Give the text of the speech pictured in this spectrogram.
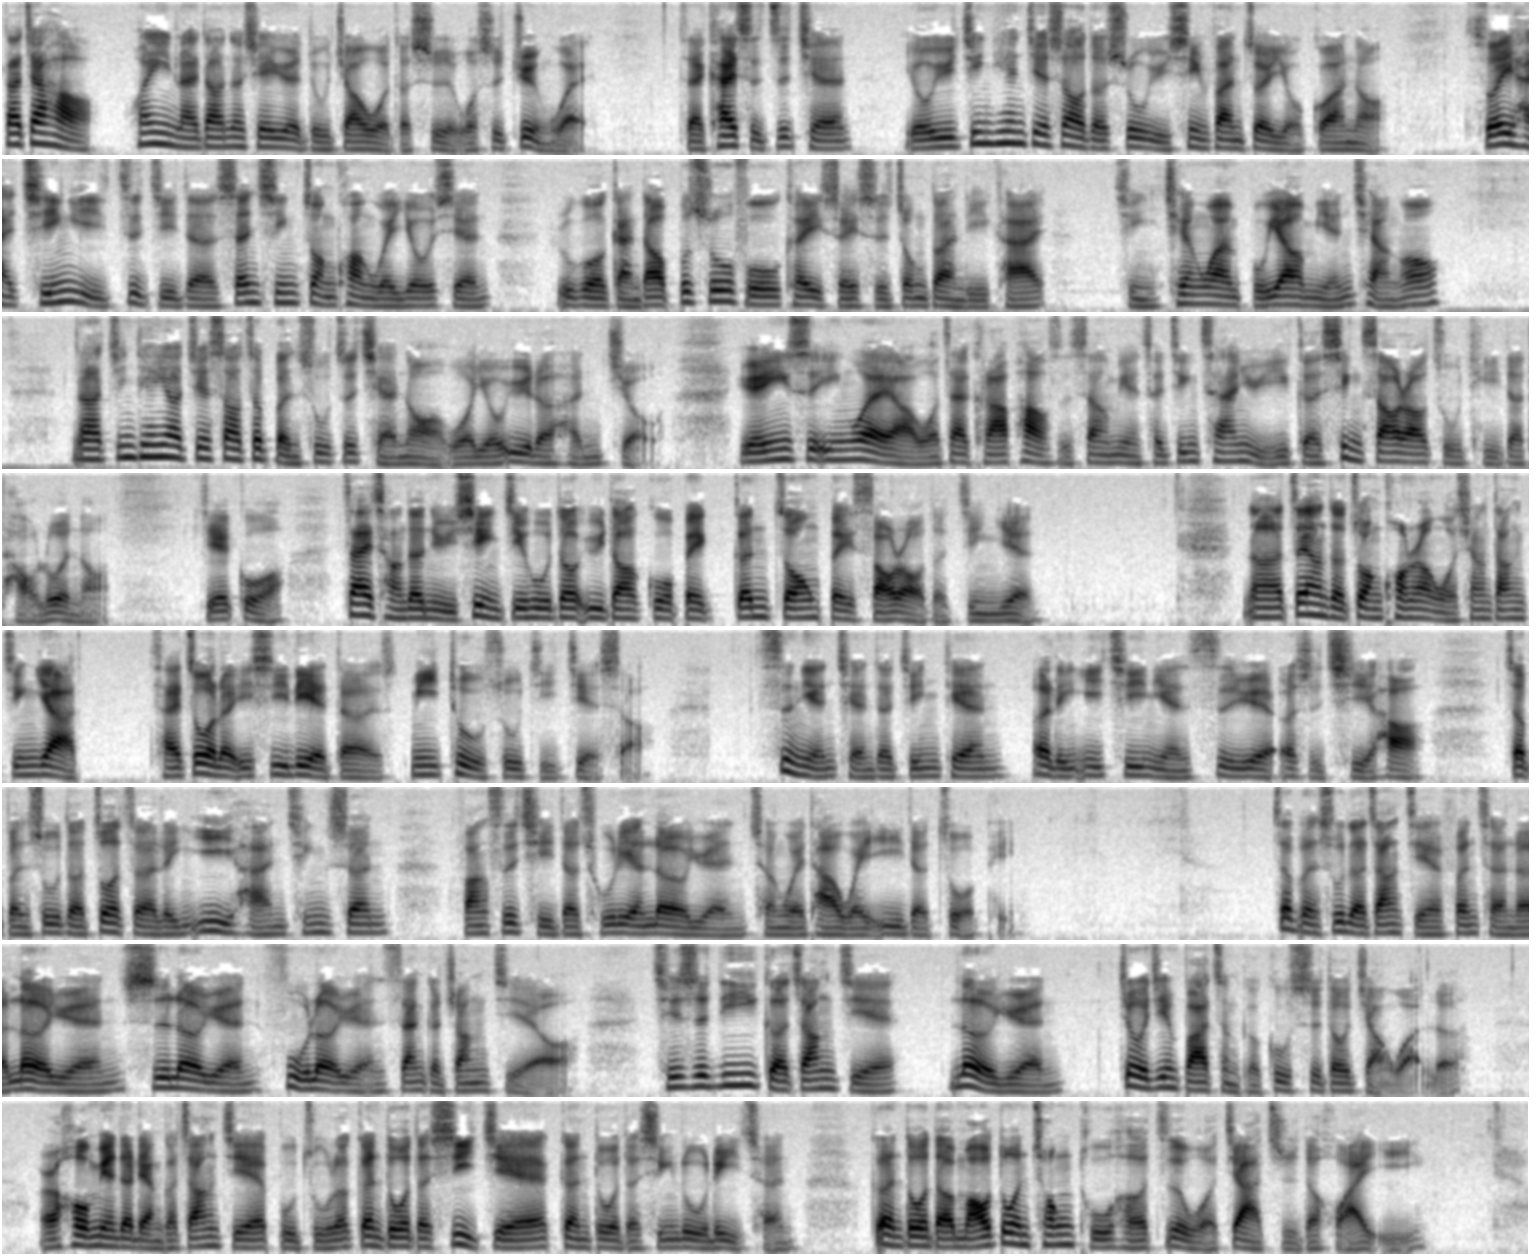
大家好，欢迎来到那些阅读教我的事，我是俊伟。在开始之前，由于今天介绍的书与性犯罪有关哦，所以还请以自己的身心状况为优先。如果感到不舒服，可以随时中断离开，请千万不要勉强哦。那今天要介绍这本书之前哦，我犹豫了很久。原因是因为啊，我在 Clubhouse 上面曾经参与一个性骚扰主题的讨论哦，结果在场的女性几乎都遇到过被跟踪、被骚扰的经验。那这样的状况让我相当惊讶，才做了一系列的 Me Too 书籍介绍。四年前的今天，二零一七年四月二十七号，这本书的作者林奕涵亲生。房思琪的初恋乐园成为他唯一的作品。这本书的章节分成了乐园、失乐园、副乐园三个章节哦。其实第一个章节乐园就已经把整个故事都讲完了，而后面的两个章节补足了更多的细节、更多的心路历程、更多的矛盾冲突和自我价值的怀疑。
